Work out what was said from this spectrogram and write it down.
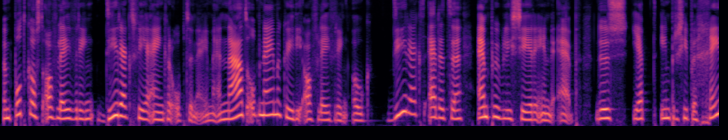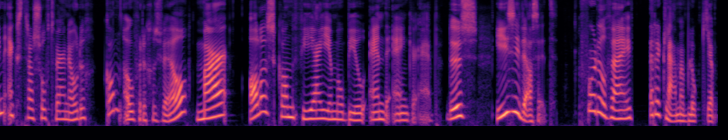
een podcastaflevering direct via Anchor op te nemen. En na het opnemen kun je die aflevering ook direct editen en publiceren in de app. Dus je hebt in principe geen extra software nodig. Kan overigens wel, maar alles kan via je mobiel en de Anchor-app. Dus easy does it. Voordeel 5, reclameblokje.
